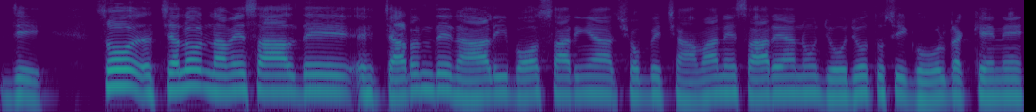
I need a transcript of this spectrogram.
ਜੀ। ਸੋ, ਚਲੋ, ਨਵੇਂ ਸਾਲ ਦੇ ਚੜ੍ਹਨ ਦੇ ਨਾਲ ਹੀ ਬਹੁਤ ਸਾਰੀਆਂ ਸ਼ੁਭ ਇੱਛਾਵਾਂ ਨੇ ਸਾਰਿਆਂ ਨੂੰ। ਜੋ ਜੋ ਤੁਸੀਂ ਗੋਲ ਰੱਖੇ ਨੇ,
